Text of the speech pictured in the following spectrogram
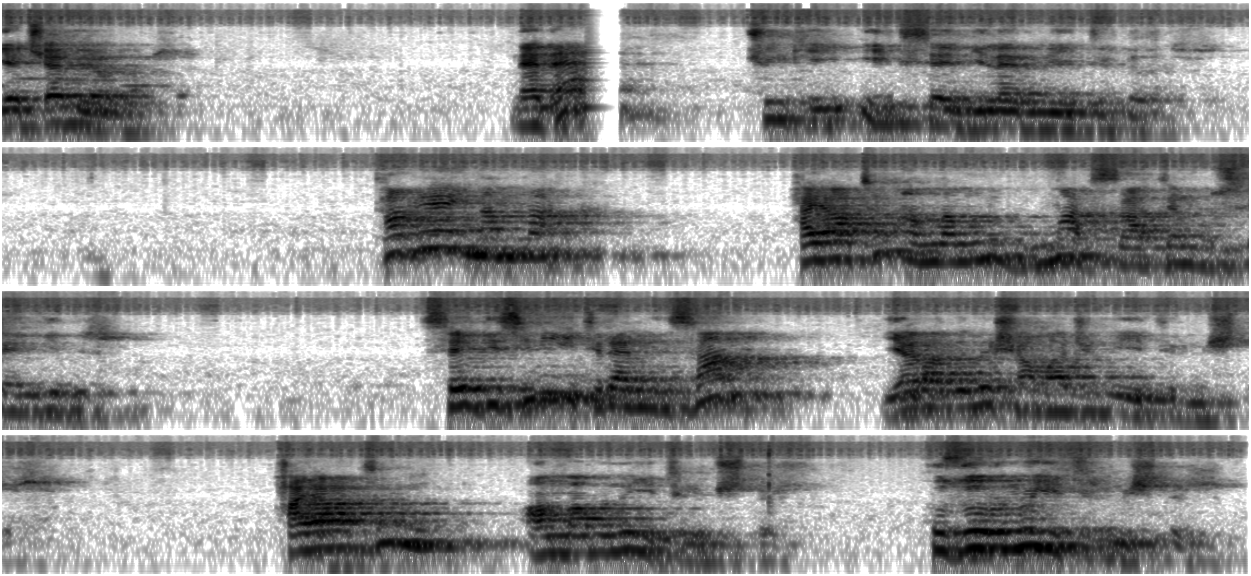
geçemiyorlar. Neden? Çünkü ilk sevgilerini yitirdiler. Tanrı'ya inanmak, hayatın anlamını bulmak zaten bu sevgidir. Sevgisini yitiren insan yaratılış amacını yitirmiştir. Hayatın anlamını yitirmiştir. Huzurunu yitirmiştir.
